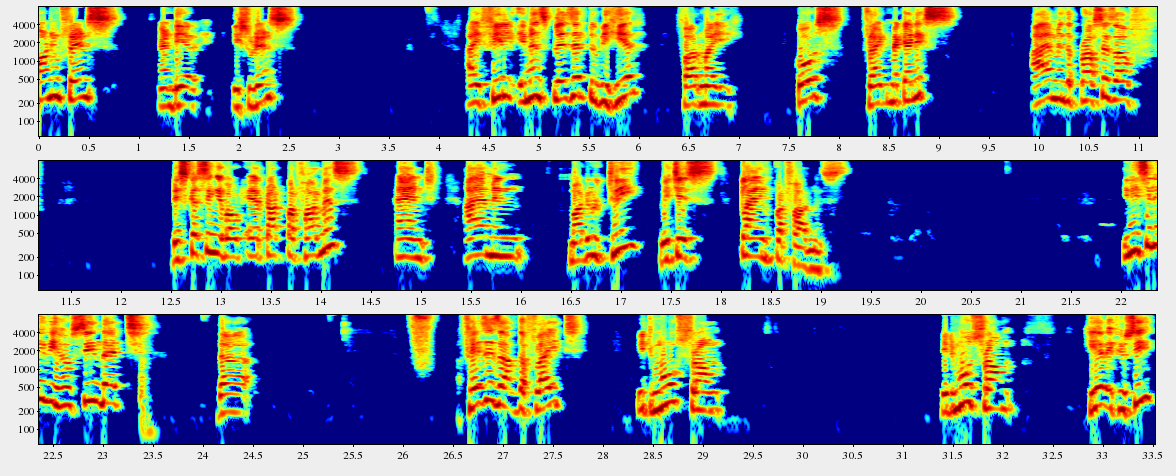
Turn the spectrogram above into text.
morning friends and dear students. I feel immense pleasure to be here for my course Flight Mechanics. I am in the process of discussing about aircraft performance and I am in module 3 which is climb performance. Initially we have seen that the phases of the flight it moves from it moves from here if you see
